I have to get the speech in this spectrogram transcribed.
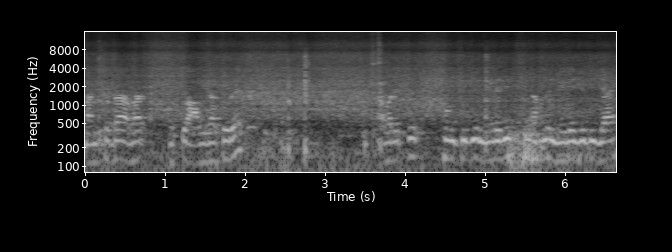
মাংসটা আবার একটু আলগা করে আবার একটু খুন্তি দিয়ে নেড়ে দিচ্ছি তাহলে লেগে যদি যায়।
